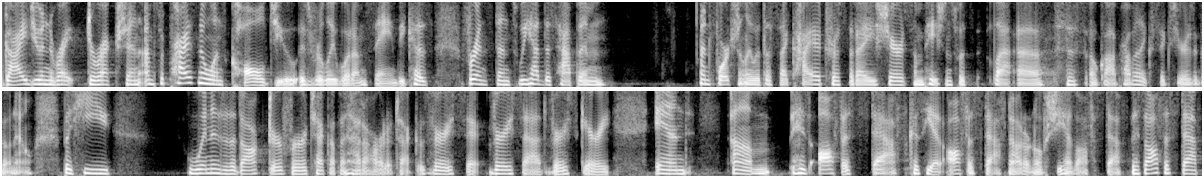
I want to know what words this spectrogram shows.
guide you in the right direction. I'm surprised no one's called you, is really what I'm saying. Because, for instance, we had this happen unfortunately with a psychiatrist that I shared some patients with uh, is, oh god probably like 6 years ago now but he went into the doctor for a checkup and had a heart attack it was very very sad very scary and um, his office staff, because he had office staff. Now, I don't know if she has office staff. His office staff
